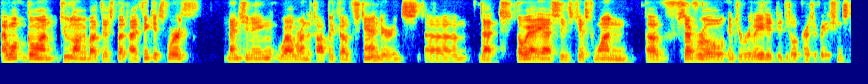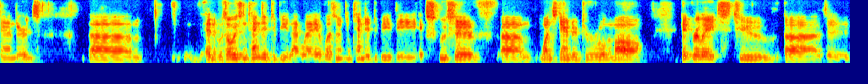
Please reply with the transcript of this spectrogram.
I won't go on too long about this, but I think it's worth mentioning while we're on the topic of standards um, that OAIS is just one of several interrelated digital preservation standards. Um, and it was always intended to be that way. It wasn't intended to be the exclusive um, one standard to rule them all it relates to uh, the,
